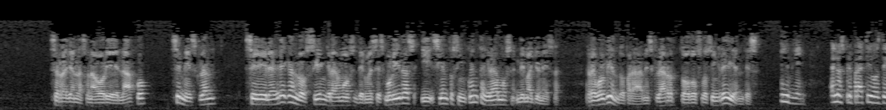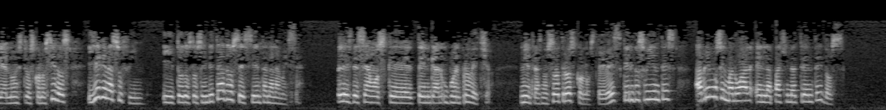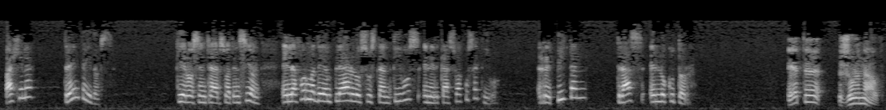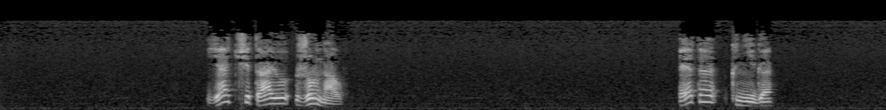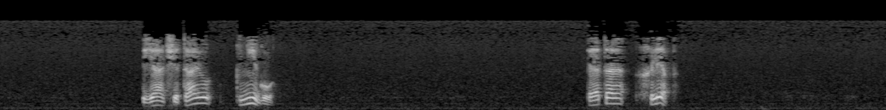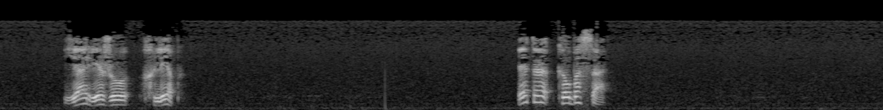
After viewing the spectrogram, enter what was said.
se rayan la zanahoria y el ajo, se mezclan, se le agregan los 100 gramos de nueces molidas y 150 gramos de mayonesa, revolviendo para mezclar todos los ingredientes. Y bien, los preparativos de nuestros conocidos llegan a su fin y todos los invitados se sientan a la mesa. Les deseamos que tengan buen provecho. Mientras nosotros, con ustedes, queridos oyentes, abrimos el manual en la página 32. Página 32. Quiero centrar su atención en la forma de emplear los sustantivos en el caso acusativo. Repitan tras el locutor. Это журнал. Я читаю журнал. Это книга. Я читаю книгу. Это хлеб. Я режу хлеб. Это колбаса.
